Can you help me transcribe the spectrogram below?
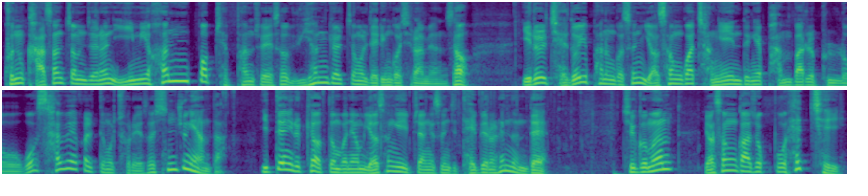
군 가산점제는 이미 헌법재판소에서 위헌 결정을 내린 것이라면서 이를 재도입하는 것은 여성과 장애인 등의 반발을 불러오고 사회 갈등을 초래해서 신중해야 한다. 이때는 이렇게 어떤 뭐냐면 여성의 입장에서 이제 대변을 했는데 지금은 여성가족부 해체의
